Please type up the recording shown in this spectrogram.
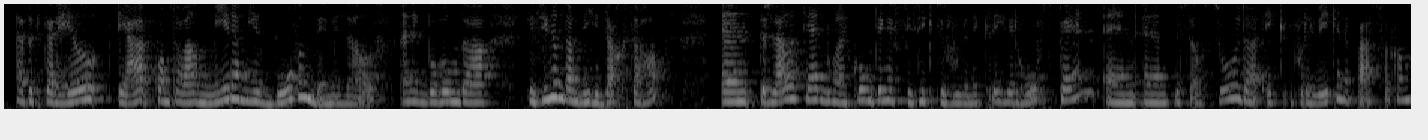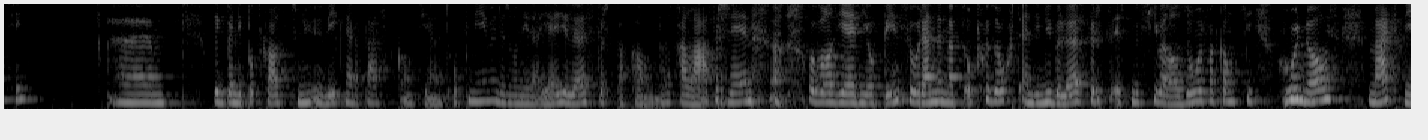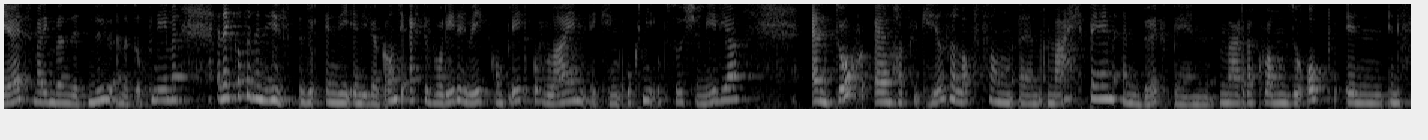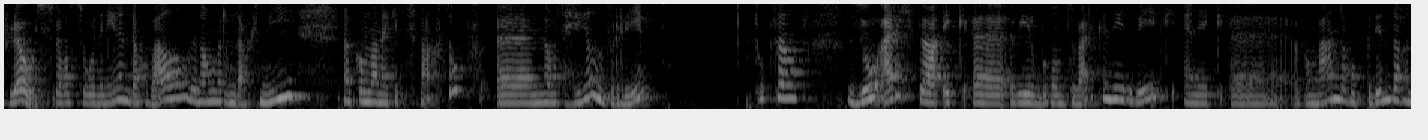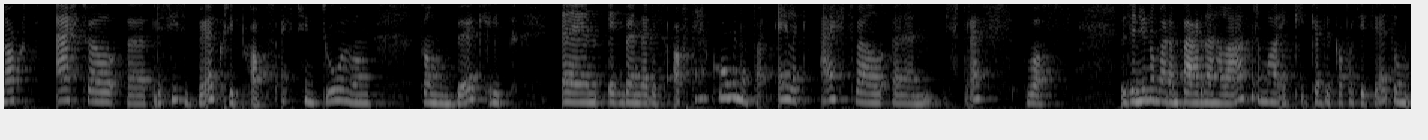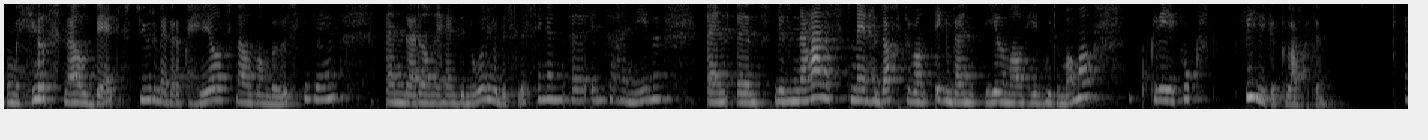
heb ik daar heel, ja, kwam dat wel meer en meer boven bij mezelf. En ik begon dat te zien omdat ik die gedachte had. En terzelfde tijd begon ik ook dingen fysiek te voelen. Ik kreeg weer hoofdpijn. En eh, het is zelfs zo dat ik vorige week in de paasvakantie... Ehm, ik ben die podcast nu een week na de paasvakantie aan het opnemen. Dus wanneer dat jij die luistert, dat, kan, dat gaat later zijn. of als jij die opeens zo random hebt opgezocht en die nu beluistert, is het misschien wel al zomervakantie. Who knows? Maakt niet uit. Maar ik ben dit nu aan het opnemen. En ik had dus in die, in die, in die vakantie echt de volledige week compleet offline. Ik ging ook niet op social media. En toch um, had ik heel veel last van um, maagpijn en buikpijn. Maar dat kwam zo op in, in flows. Dat was zo de ene dag wel, de andere dag niet. Dan kwam dan ik het s'nachts op. Um, dat was heel vreemd. Tot zelfs zo erg dat ik uh, weer begon te werken deze week. En ik uh, van maandag op dinsdagnacht echt wel uh, precies buikgriep had. Echt symptomen van, van buikgriep. En ik ben daar dus achter gekomen dat dat eigenlijk echt wel um, stress was. We zijn nu nog maar een paar dagen later, maar ik, ik heb de capaciteit om, om heel snel bij te sturen, mij daar ook heel snel van bewust te zijn. En daar dan eigenlijk de nodige beslissingen uh, in te gaan nemen. En um, dus naast mijn gedachte van ik ben helemaal geen goede mama, kreeg ik ook fysieke klachten.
